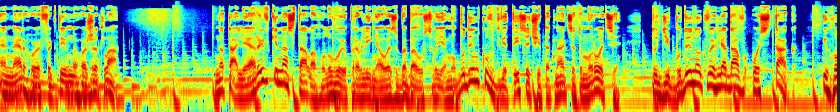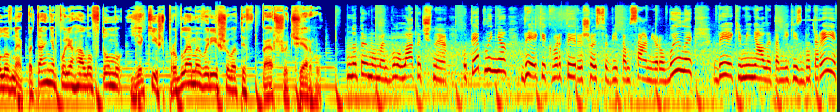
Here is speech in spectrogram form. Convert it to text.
енергоефективного житла. Наталія Ривкіна стала головою правління ОСББ у своєму будинку в 2015 році. Тоді будинок виглядав ось так. І головне питання полягало в тому, які ж проблеми вирішувати в першу чергу. На той момент було латочне утеплення. Деякі квартири щось собі там самі робили, деякі міняли там якісь батареї,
